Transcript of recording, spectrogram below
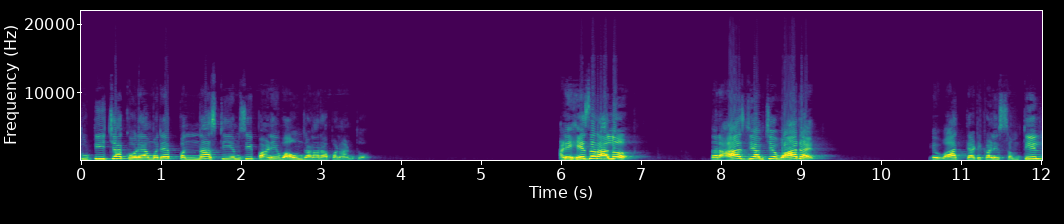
तुटीच्या खोऱ्यामध्ये पन्नास टीएमसी पाणी वाहून जाणार आपण आणतो. आणि हे जर आलं तर आज जे आमचे वाद आहेत हे वाद त्या ठिकाणी संपतील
